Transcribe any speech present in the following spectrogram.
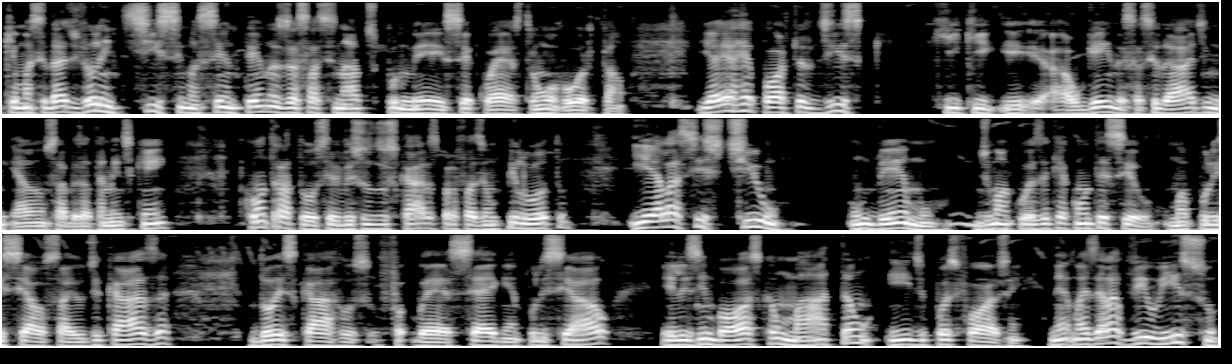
que é uma cidade violentíssima, centenas de assassinatos por mês, sequestro, um horror tal. E aí a repórter diz que, que alguém dessa cidade, ela não sabe exatamente quem, contratou os serviços dos caras para fazer um piloto e ela assistiu um demo de uma coisa que aconteceu. Uma policial saiu de casa, dois carros é, seguem a policial, eles emboscam, matam e depois fogem. Né? Mas ela viu isso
